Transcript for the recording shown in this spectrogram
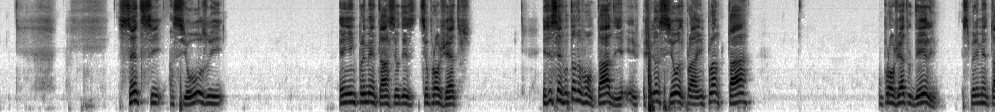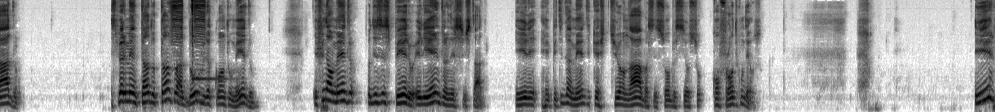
sente-se ansioso e em implementar seu, seu projetos e se sente com tanta vontade, fica ansioso para implantar o projeto dele, experimentado, experimentando tanto a dúvida quanto o medo. E finalmente o desespero, ele entra nesse estado. Ele repetidamente questionava-se sobre seu confronto com Deus. E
